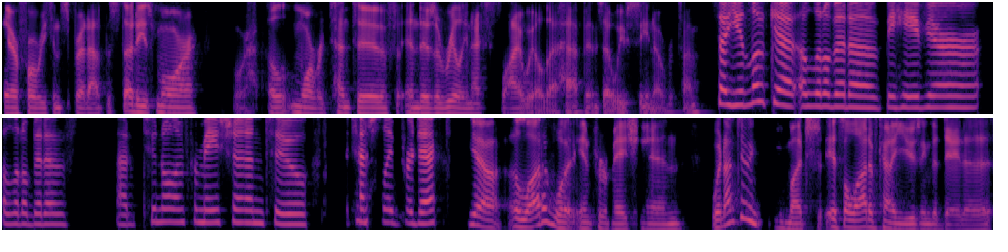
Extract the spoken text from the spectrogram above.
therefore we can spread out the studies more or more retentive and there's a really nice flywheel that happens that we've seen over time. So you look at a little bit of behavior a little bit of attitudinal information to potentially predict? Yeah a lot of what information we're not doing too much. It's a lot of kind of using the data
